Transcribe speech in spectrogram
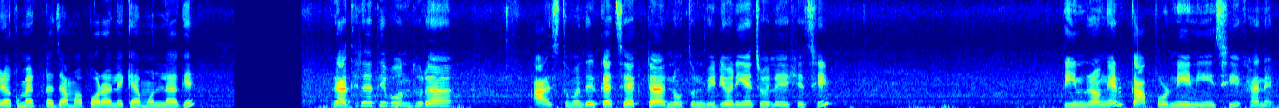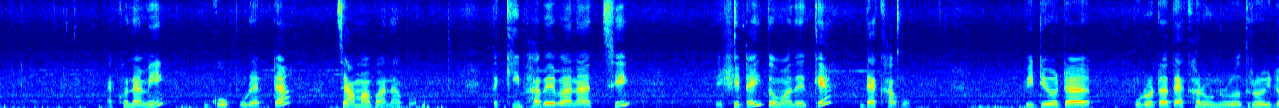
এরকম একটা জামা পরালে কেমন লাগে? রাধে রাধে বন্ধুরা, আজ তোমাদের কাছে একটা নতুন ভিডিও নিয়ে চলে এসেছি। তিন রঙের কাপড় নিয়ে নিয়েছি এখানে। এখন আমি গোপুর একটা জামা বানাবো। তা কীভাবে বানাচ্ছি, সেটাই তোমাদেরকে দেখাবো। ভিডিওটা পুরোটা দেখার অনুরোধ রইল।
